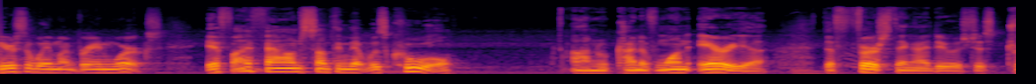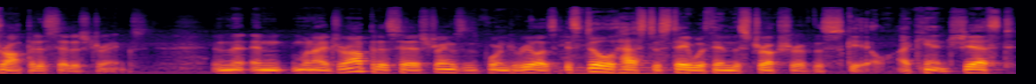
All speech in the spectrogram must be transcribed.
Here's the way my brain works. If I found something that was cool on kind of one area, the first thing I do is just drop it a set of strings. And, the, and when I drop it a set of strings, it's important to realize it still has to stay within the structure of the scale. I can't just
